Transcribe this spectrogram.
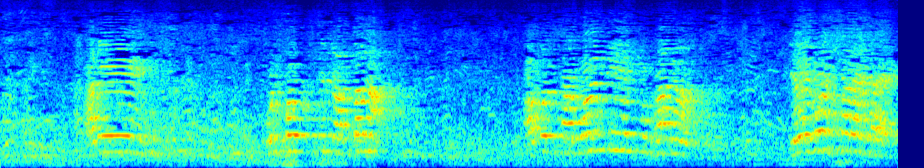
आणि पुष्पवृष्टी करताना आपण सर्वांनी एकमुखानं जयघोष करायचा आहे.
